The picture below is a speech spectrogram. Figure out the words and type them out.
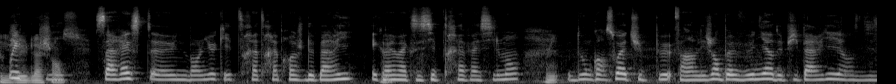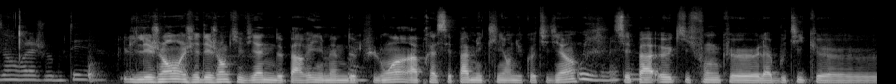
oui, j'ai eu de la chance. Ça reste euh, une banlieue qui est très très proche de Paris et quand même accessible très facilement. Donc en soi, tu peux, enfin, les gens peuvent venir depuis Paris en se disant voilà, je veux goûter. Les gens, j'ai des gens qui viennent de Paris et même de plus loin. Après, c'est pas mes clients du quotidien. Oui, c'est pas eux qui font que la boutique euh,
